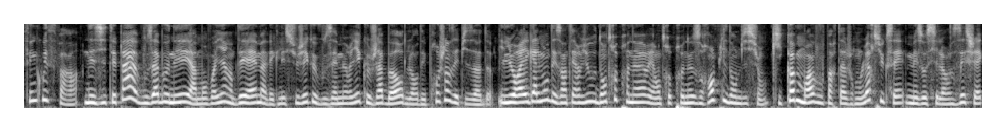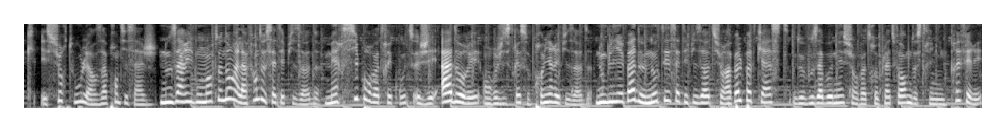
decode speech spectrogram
thinkwithfarah. N'hésitez pas à vous abonner et à m'envoyer un DM avec les sujets que vous aimeriez que j'aborde lors des prochains épisodes. Il y aura également des interviews d'entrepreneurs et entrepreneuses remplis d'ambition, qui comme moi vous partageront leurs succès, mais aussi leurs échecs et surtout leurs apprentissages. Nous arrivons maintenant à la fin de cet épisode. Merci pour votre écoute, j'ai adoré enregistrer ce premier épisode. N'oubliez pas de noter cet épisode sur Apple Podcast, de vous abonner sur votre plateforme de streaming préférée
